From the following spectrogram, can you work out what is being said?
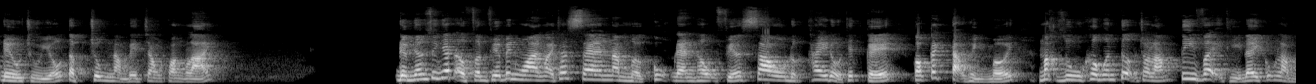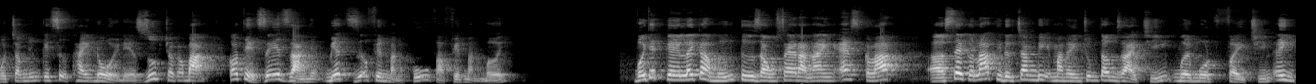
đều chủ yếu tập trung nằm bên trong khoang lái. Điểm nhấn duy nhất ở phần phía bên ngoài ngoại thất xe nằm ở cụm đèn hậu phía sau được thay đổi thiết kế, có cách tạo hình mới. Mặc dù không ấn tượng cho lắm, tuy vậy thì đây cũng là một trong những cái sự thay đổi để giúp cho các bạn có thể dễ dàng nhận biết giữa phiên bản cũ và phiên bản mới. Với thiết kế lấy cảm hứng từ dòng xe đàn anh S-Class, uh, C-Class thì được trang bị màn hình trung tâm giải trí 11,9 inch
